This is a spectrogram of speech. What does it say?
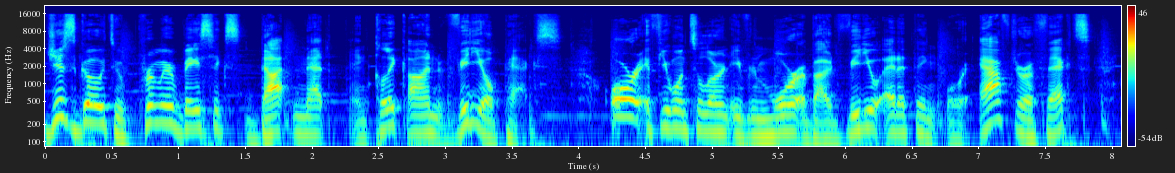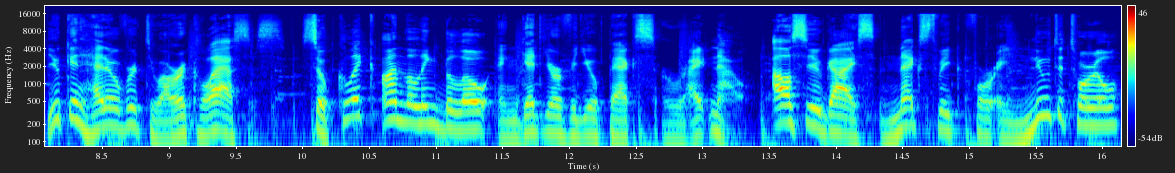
Just go to premierebasics.net and click on Video Packs. Or if you want to learn even more about video editing or After Effects, you can head over to our classes. So click on the link below and get your video packs right now. I'll see you guys next week for a new tutorial,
